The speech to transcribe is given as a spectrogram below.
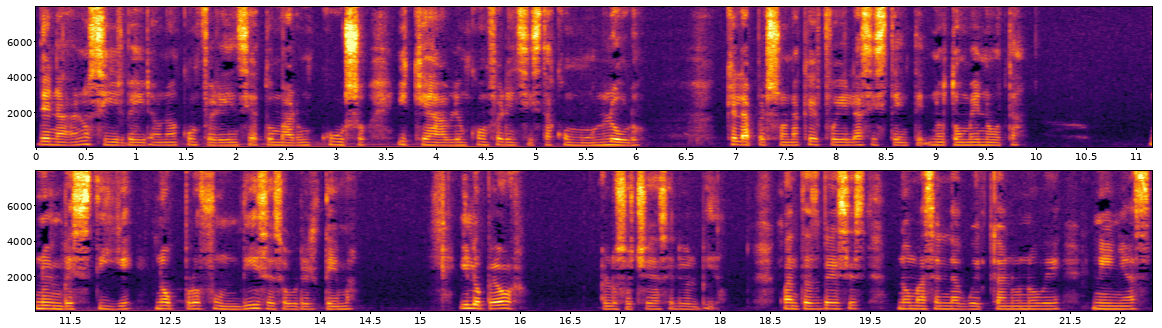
De nada nos sirve ir a una conferencia, tomar un curso y que hable un conferencista como un loro, que la persona que fue el asistente no tome nota, no investigue, no profundice sobre el tema. Y lo peor, a los ocho ya se le olvidó. ¿Cuántas veces nomás en la webcam uno ve niñas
